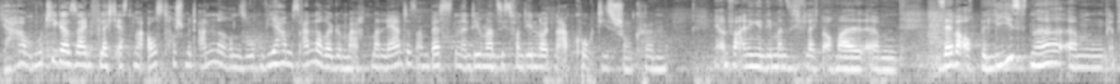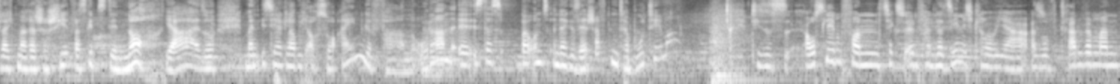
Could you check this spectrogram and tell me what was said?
ja, mutiger sein, vielleicht erstmal Austausch mit anderen suchen. Wir haben es andere gemacht. Man lernt es am besten, indem man sich von den Leuten abguckt, die es schon können. Ja, und vor allen Dingen, indem man sich vielleicht auch mal ähm, selber auch beliest, ne? Ähm, vielleicht mal recherchiert, was gibt es denn noch? Ja, also man ist ja, glaube ich, auch so eingefahren, oder? Äh, ist das bei uns in der Gesellschaft ein Tabuthema? Dieses Ausleben von sexuellen Fantasien, ich glaube ja. Also gerade wenn man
